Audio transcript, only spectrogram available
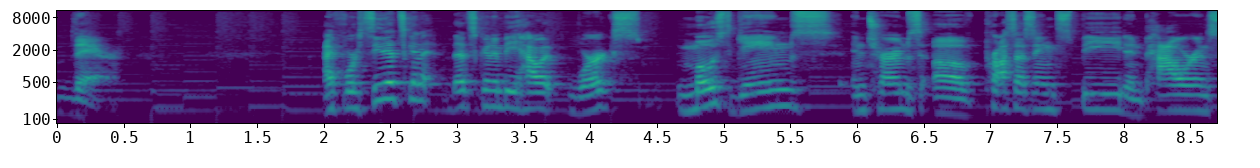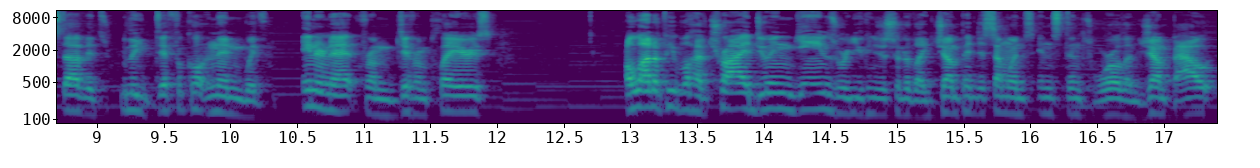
there. I foresee that's gonna that's gonna be how it works. Most games, in terms of processing speed and power and stuff, it's really difficult. And then with internet from different players, a lot of people have tried doing games where you can just sort of like jump into someone's instance world and jump out.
